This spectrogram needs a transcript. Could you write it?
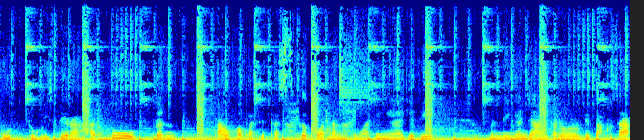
butuh istirahat tuh dan tahu kapasitas kekuatan masing-masing ya. Jadi mendingan jangan terlalu dipaksa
